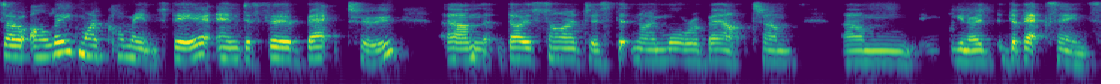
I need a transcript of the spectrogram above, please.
so I'll leave my comments there and defer back to um, those scientists that know more about, um, um you know, the vaccines.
